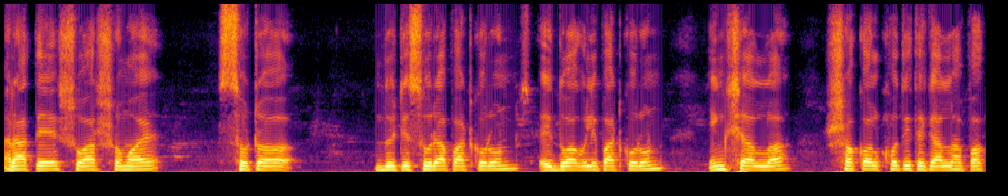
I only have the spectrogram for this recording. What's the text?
রাতে শোয়ার সময় ছোট দুইটি সূরা পাঠ করুন, এই দোয়াগুলি পাঠ করুন। ইনশাআল্লাহ সকল ক্ষতি থেকে আল্লাহ পাক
